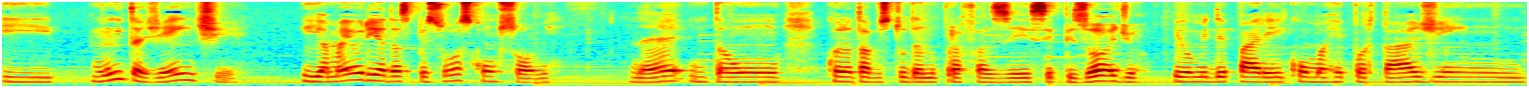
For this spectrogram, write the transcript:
E muita gente e a maioria das pessoas consome né? Então, quando eu estava estudando para fazer esse episódio, eu me deparei com uma reportagem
